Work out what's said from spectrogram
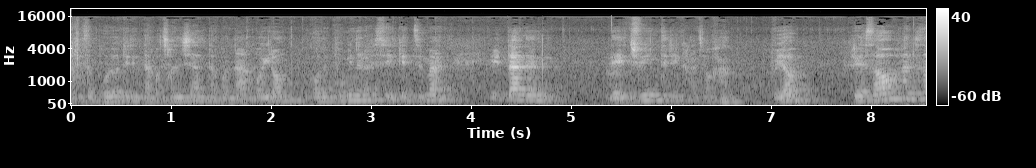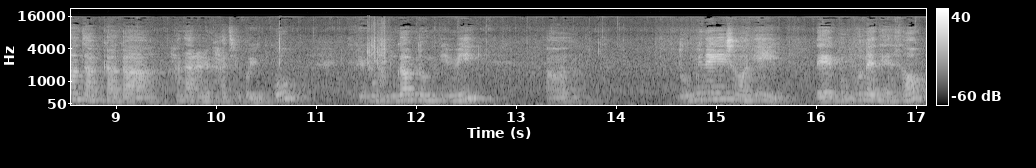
어디서 보여드린다고 전시한다거나 뭐 이런 거는 고민을 할 수 있겠지만 일단은 네 주인들이 가져갔고요. 그래서 한준원 작가가 하나를 가지고 있고 그리고 본 감독님이 어, 노미네이션이 네 부분에 대해서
